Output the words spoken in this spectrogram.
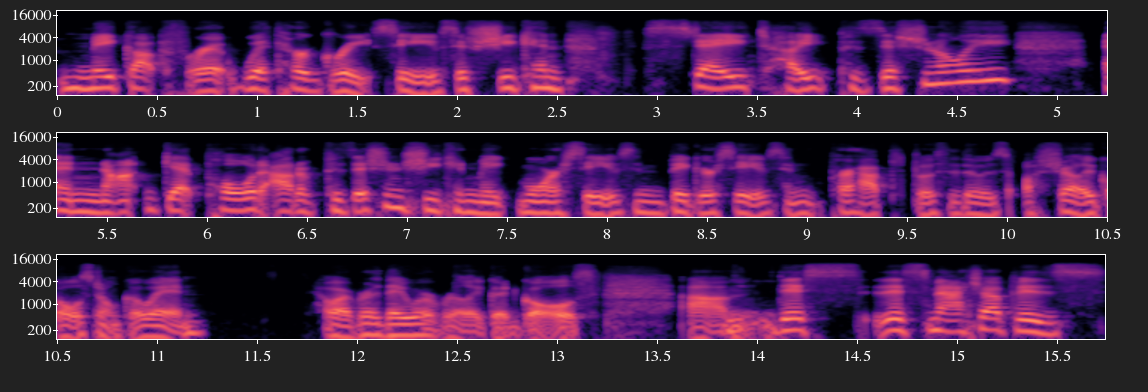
make up for it with her great saves. If she can stay tight positionally and not get pulled out of position, she can make more saves and bigger saves, and perhaps both of those Australia goals don't go in. However, they were really good goals. Um, mm. this this matchup is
